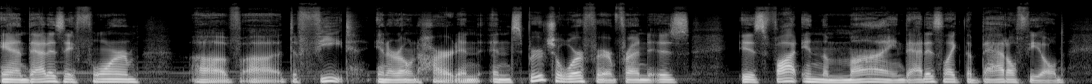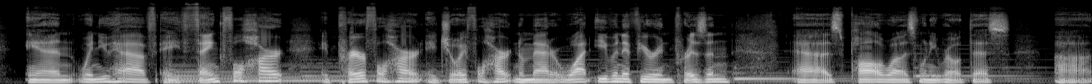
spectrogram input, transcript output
And that is a form of uh, defeat in our own heart. And, and spiritual warfare, friend, is, is fought in the mind. That is like the battlefield. And when you have a thankful heart, a prayerful heart, a joyful heart, no matter what, even if you're in prison, as Paul was when he wrote this, uh,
